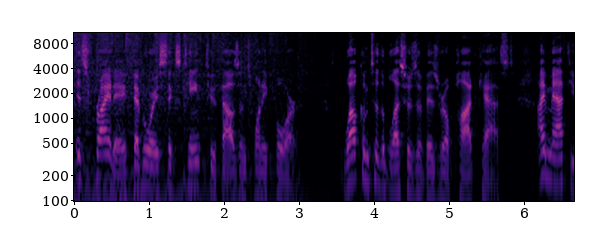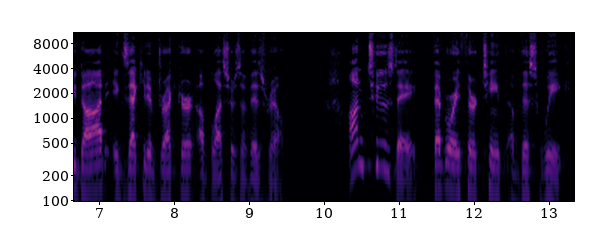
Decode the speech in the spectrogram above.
It's Friday, February 16th, 2024. Welcome to the Blessors of Israel podcast. I'm Matthew Dodd, Executive Director of Blessors of Israel. On Tuesday, February 13th of this week,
